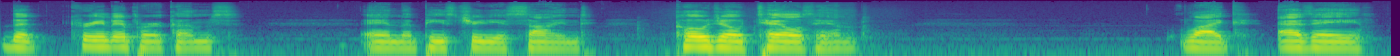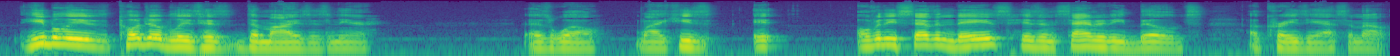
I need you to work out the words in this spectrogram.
the Korean Emperor comes and the peace treaty is signed, Kojo tells him like as a he believes Kojo believes his demise is near as well. Like he's it over these seven days, his insanity builds a crazy ass amount.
